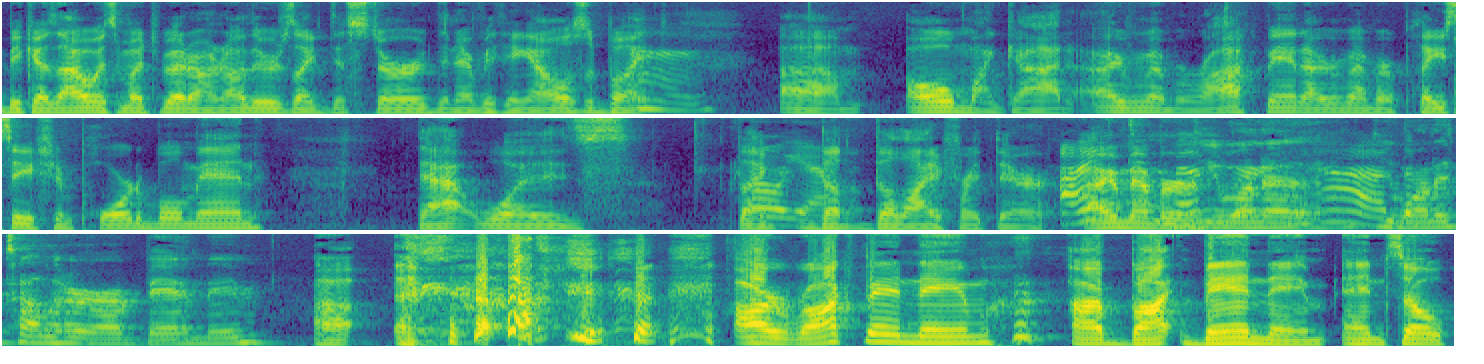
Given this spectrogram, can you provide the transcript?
because I was much better on others like Disturbed and everything else. But Mm-hmm. um, oh my god, I remember Rock Band. I remember PlayStation Portable, man. That was like Oh, yeah. the the life right there. I I, remember. remember- You wanna Yeah, you the- wanna tell her our band name? Uh, our rock band name, our ba- band name, and so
